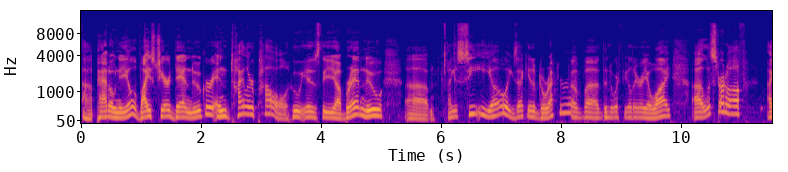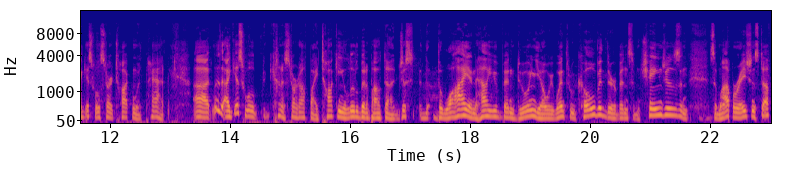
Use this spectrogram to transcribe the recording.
uh, Pat O'Neill, Vice Chair Dan Neuger, and Tyler Powell, who is the uh, brand new, I guess, CEO, Executive Director of the Northfield Area Y. Let's start off. I guess we'll start talking with Pat. Uh, I guess we'll kind of start off by talking a little bit about uh, just the, the, Y and how you've been doing. You know, we went through COVID. There have been some changes and some operation stuff.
